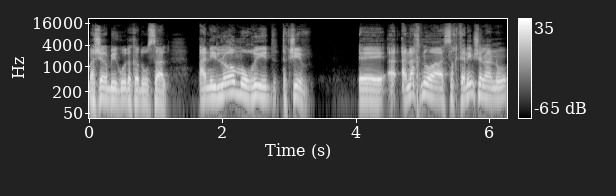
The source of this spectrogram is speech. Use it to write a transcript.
מאשר באיגוד הכדורסל. אני לא מוריד, תקשיב, אה, אנחנו השחקנים שלנו,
